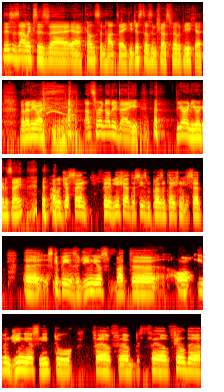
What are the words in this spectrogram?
This is Alex's uh, yeah constant hot take. He just doesn't trust Filip Jicha. But anyway, that's for another day. Bjorn, you were going to say? I was just saying, Filip Jicha at the season presentation, he said, uh, Skippy is a genius, but uh, or even genius need to f- f- fill the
